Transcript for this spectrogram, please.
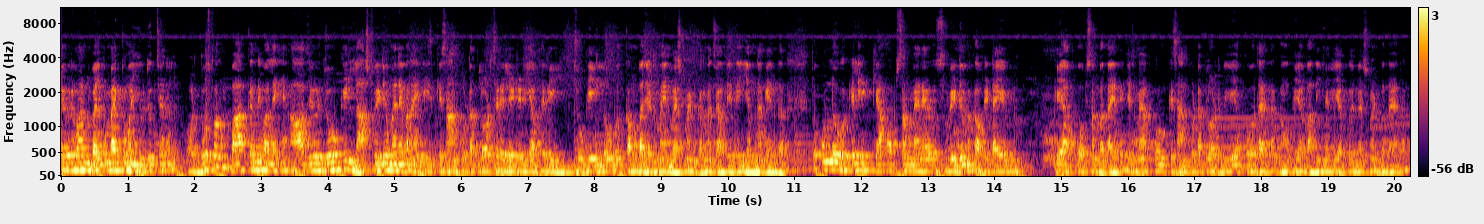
Everyone welcome back to my YouTube channel और दोस्तों, हम बात करने वाले हैं आज जो कि लास्ट वीडियो मैंने बनाई थी किसान कोटा प्लॉट से रिलेटेड या फिर जो कि लोग कम बजट में इन्वेस्टमेंट करना चाहते थे यमुना के अंदर। तो उन लोगों के लिए क्या ऑप्शन मैंने उस वीडियो में काफ़ी टाइम के आपको ऑप्शन बताए थे, जिसमें आपको किसान कोटा प्लॉट भी आपको बताया था, गाँव की आबादी में भी आपको इन्वेस्टमेंट बताया था।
